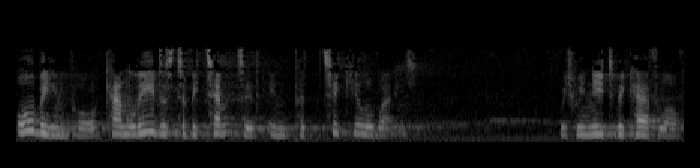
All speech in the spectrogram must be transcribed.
or being poor can lead us to be tempted in particular ways, which we need to be careful of.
